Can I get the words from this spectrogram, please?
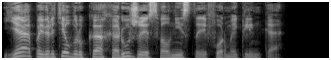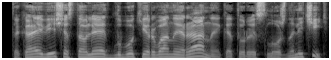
Я повертел в руках оружие с волнистой формой клинка. Такая вещь оставляет глубокие рваные раны, которые сложно лечить.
